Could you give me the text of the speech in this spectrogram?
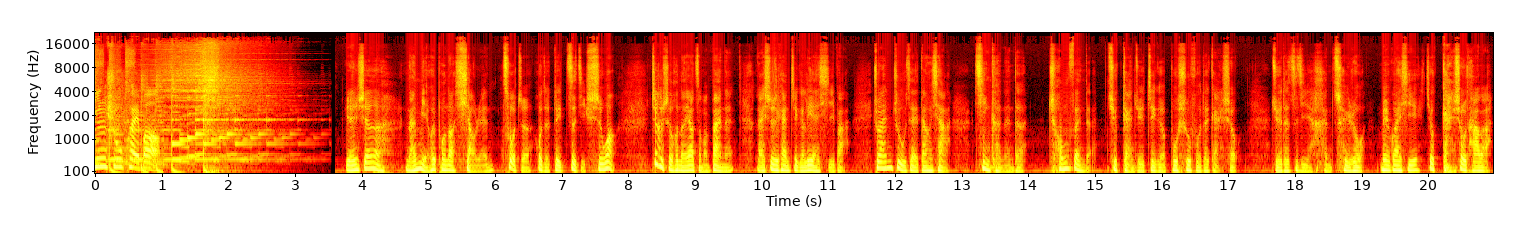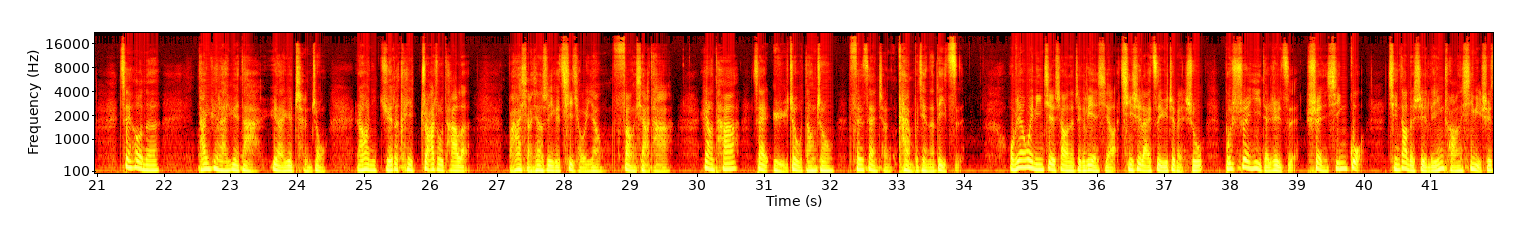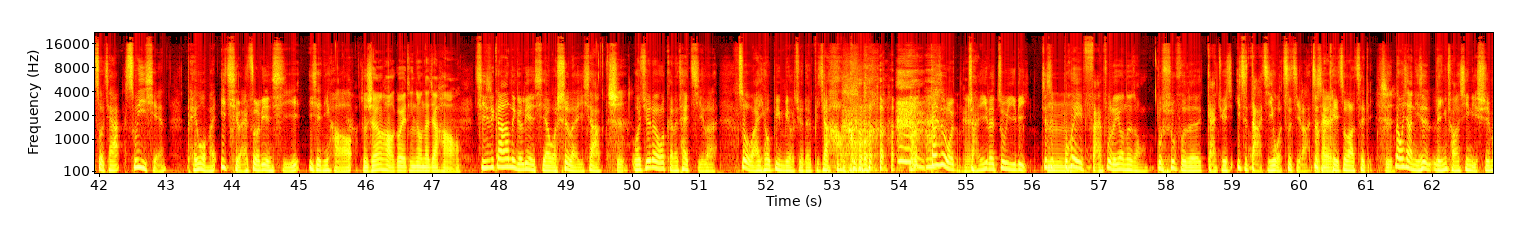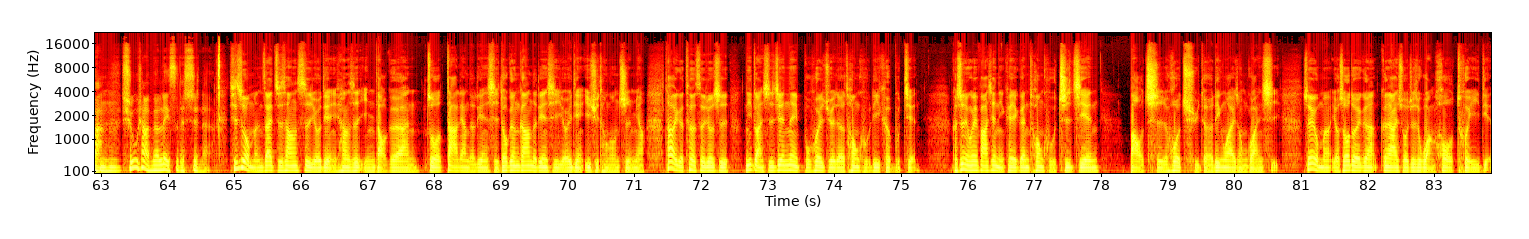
新书快报，人生啊，难免会碰到小人、挫折或者对自己失望。这个时候呢，要怎么办呢？来试试看这个练习吧。专注在当下，尽可能的、充分的去感觉这个不舒服的感受，觉得自己很脆弱，没有关系，就感受它吧。最后呢，它越来越大，越来越沉重，然后你觉得可以抓住它了，把它想象是一个气球一样放下它。让它在宇宙当中分散成看不见的粒子。我们要为您介绍的这个练习啊，其实来自于这本书《不顺意的日子顺心过》。请到的是临床心理师作家苏逸贤，陪我们一起来做练习。逸贤你好，主持人好，各位听众大家好。其实刚刚那个练习啊，我试了一下，是我觉得我可能太急了，做完以后并没有觉得比较好过，但是我转移了注意力，就是不会反复的用那种不舒服的感觉一直打击我自己了，至少可以做到这里。是那我想你是临床心理师嘛，实务上有没有类似的事呢？其实我们在智商是有点像是引导个案做大量的练习，都跟刚刚的练习有一点异曲同工之妙。它有一个特色就是，你短时间内不会觉得痛苦立刻不见，可是你会发现你可以跟痛苦之间保持或取得另外一种关系。所以我们有时候都会跟跟大家说，就是往后退一点。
